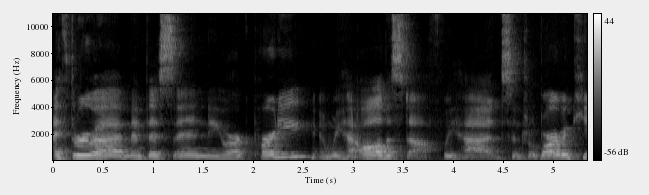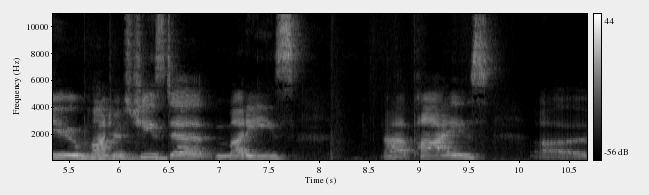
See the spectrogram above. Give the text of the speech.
I threw a Memphis and New York party, and we had all the stuff. We had Central Barbecue, Pancho's Cheese Dip, Muddy's, uh, pies, uh,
